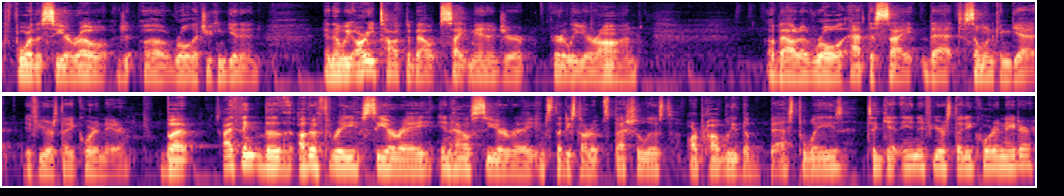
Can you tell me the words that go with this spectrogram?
for the CRO uh, role that you can get in. And then we already talked about site manager earlier on about a role at the site that someone can get if you're a study coordinator. But I think the other three CRA, in house CRA, and study startup specialist are probably the best ways to get in if you're a study coordinator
